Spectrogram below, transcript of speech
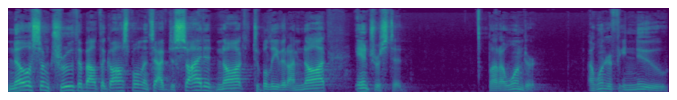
know some truth about the gospel and say, I've decided not to believe it. I'm not interested. But I wonder, I wonder if he knew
